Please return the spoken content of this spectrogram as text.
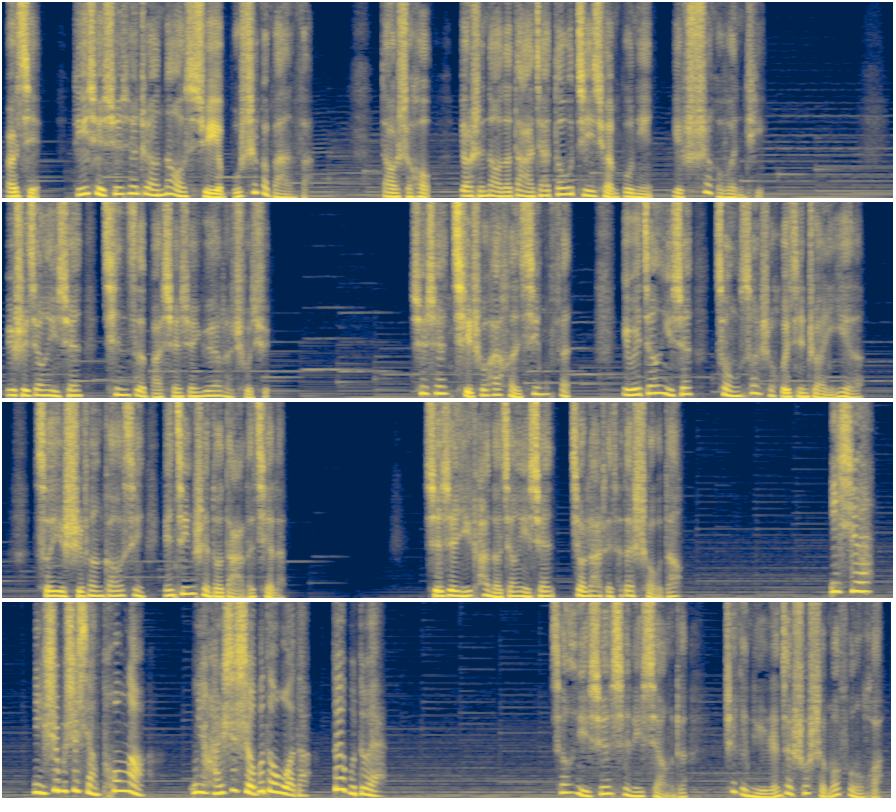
而且。的确，轩轩这样闹下去也不是个办法。到时候要是闹得大家都鸡犬不宁，也是个问题。于是江逸轩亲自把轩轩约了出去。轩轩起初还很兴奋，以为江逸轩总算是回心转意了，所以十分高兴，连精神都打了起来。轩轩一看到江逸轩，就拉着他的手道：“逸轩，你是不是想通了？你还是舍不得我的，对不对？”江逸轩心里想着，这个女人在说什么疯话？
